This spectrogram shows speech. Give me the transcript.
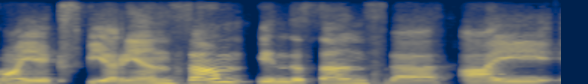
my experience um, in the sense that I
